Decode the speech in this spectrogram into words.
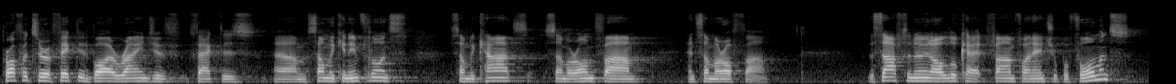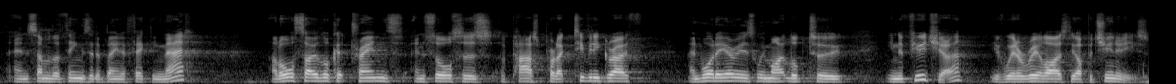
Profits are affected by a range of factors. Um, some we can influence, some we can't, some are on farm, and some are off farm. This afternoon, I'll look at farm financial performance and some of the things that have been affecting that. I'll also look at trends and sources of past productivity growth and what areas we might look to in the future if we're to realise the opportunities.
